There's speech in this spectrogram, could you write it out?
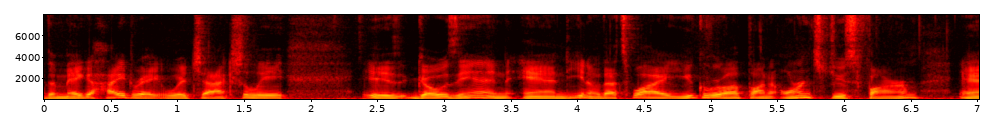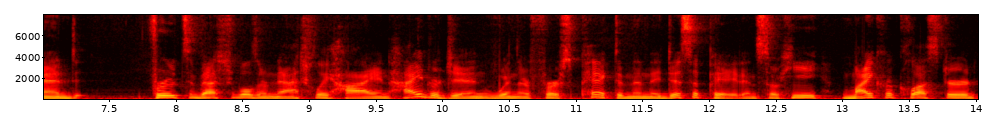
the mega hydrate, which actually is, goes in, and you know that's why you grew up on an orange juice farm, and fruits and vegetables are naturally high in hydrogen when they're first picked and then they dissipate. And so he microclustered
